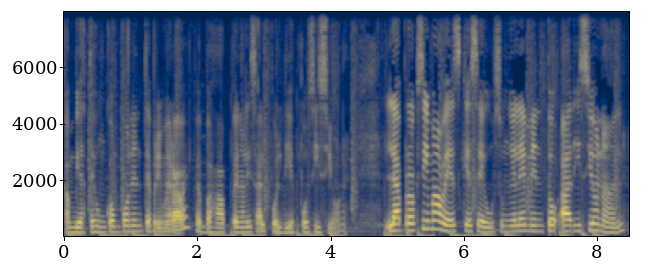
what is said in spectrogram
Cambiaste un componente primera vez, pues vas a penalizar por 10 posiciones. La próxima vez que se use un elemento adicional,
